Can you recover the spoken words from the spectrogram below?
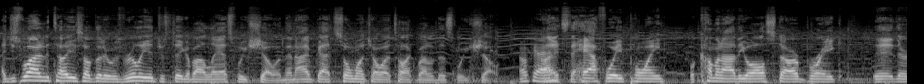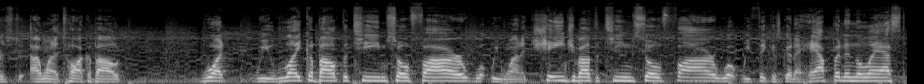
I just wanted to tell you something that was really interesting about last week's show, and then I've got so much I want to talk about on this week's show. Okay. Uh, it's the halfway point. We're coming out of the All Star break. There's, I want to talk about what we like about the team so far, what we want to change about the team so far, what we think is going to happen in the last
